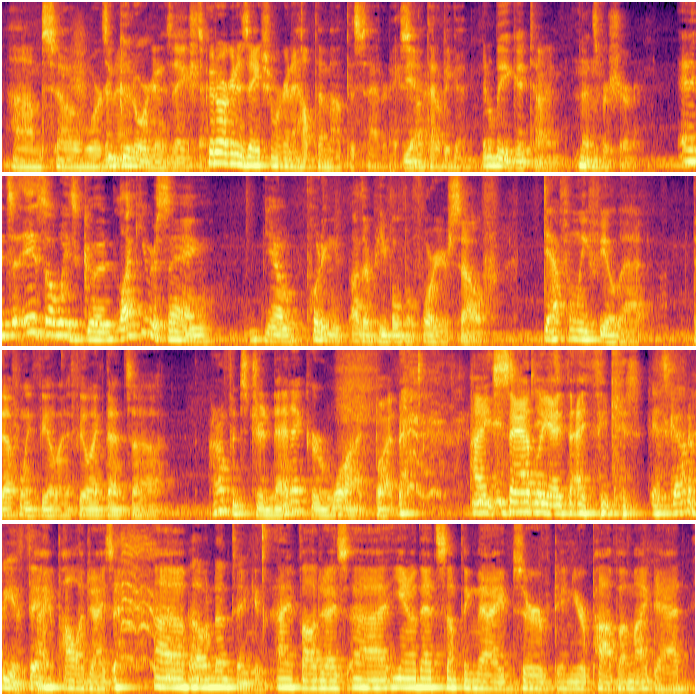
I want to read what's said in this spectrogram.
um, so we're It's a gonna good organization. it's a good organization we're going to help them out this saturday so Yeah. that'll be good It'll be a good time. That's Hmm. for sure. And it's it's always good, like you were saying, you know, putting other people before yourself. Definitely feel that. Definitely feel that. I feel like that's uh I don't know if it's genetic or what, but i it's- sadly I, th- I think it it's got to be a thing. I apologize um, oh, none taken. I apologize. Uh, you know, that's something that I observed in your papa, my dad,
